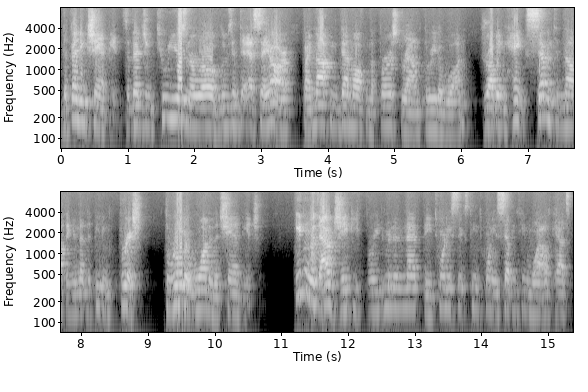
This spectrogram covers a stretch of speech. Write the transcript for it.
defending champions, avenging two years in a row of losing to SAR by knocking them off in the first round 3 to 1, dropping HANC 7 to nothing, and then defeating Frisch 3 to 1 in the championship. Even without Jakey Friedman in net, the 2016-2017 Wildcats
